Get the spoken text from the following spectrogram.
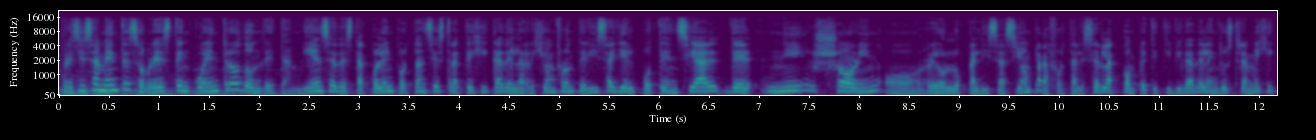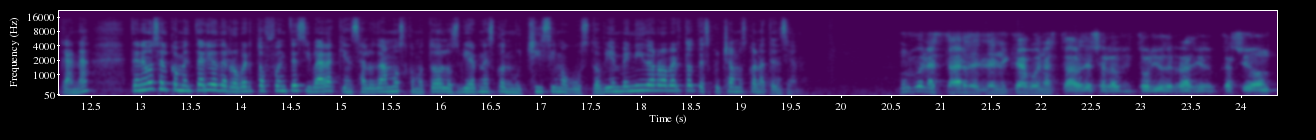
precisamente sobre este encuentro, donde también se destacó la importancia estratégica de la región fronteriza y el potencial del nearshoring o reolocalización para fortalecer la competitividad de la industria mexicana, tenemos el comentario de Roberto Fuentes Ibarra, a quien saludamos como todos los viernes con muchísimo gusto. Bienvenido, Roberto, te escuchamos con atención. Muy buenas tardes, Lénica. Buenas tardes al auditorio de Radio Educación.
